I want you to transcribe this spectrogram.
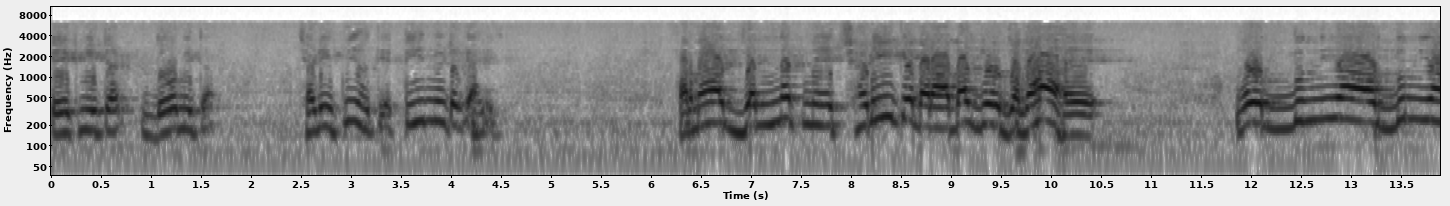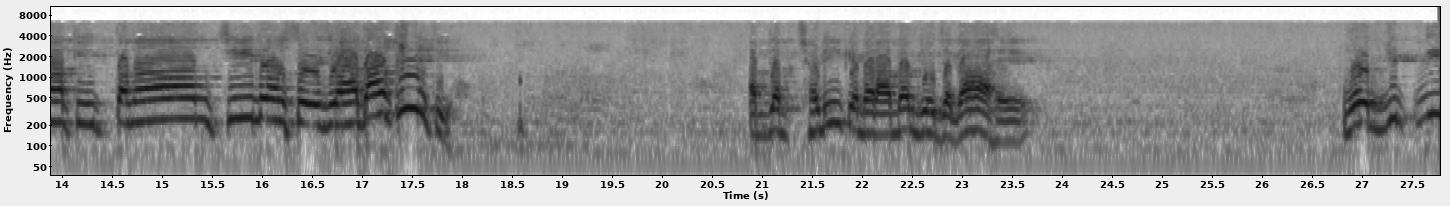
ایک میٹر، دو میٹر، چھڑی اتنی ہوتی ہے، تین میٹر کہہ لیجیے فرمایا، جنت میں چھڑی کے برابر جو جگہ ہے، وہ دنیا اور دنیا کی تمام چیزوں سے زیادہ قیمتی ہے۔ اب جب چھڑی کے برابر جو جگہ ہے، وہ جتنی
